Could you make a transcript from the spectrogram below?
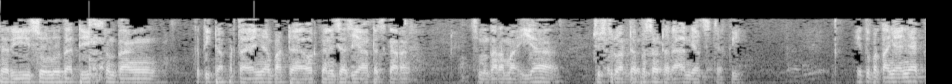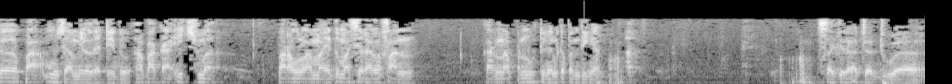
dari Solo tadi tentang ketidakpercayaannya pada organisasi yang ada sekarang. Sementara Ma'iyah justru ada persaudaraan yang sejati. Itu pertanyaannya ke Pak Muzamil tadi itu. Apakah ijma para ulama itu masih relevan? Karena penuh dengan kepentingan. Saya kira ada dua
